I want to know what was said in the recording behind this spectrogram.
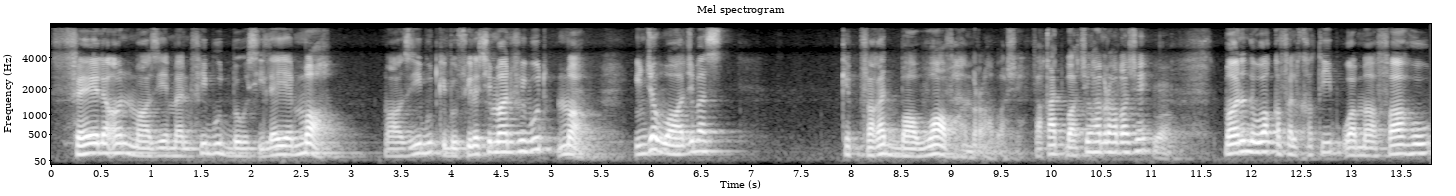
فعل آن ماضی منفی بود به وسیله ما. ماضی بود که به وسیله چه منفی بود؟ ما. اینجا واجب است که فقط با واو همراه باشه. فقط با چه همراه باشه؟ مانند وقف الخطيب وما فاه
